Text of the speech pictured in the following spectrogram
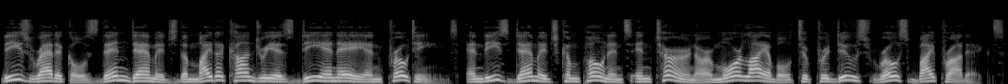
These radicals then damage the mitochondria's DNA and proteins, and these damaged components in turn are more liable to produce ROS byproducts.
